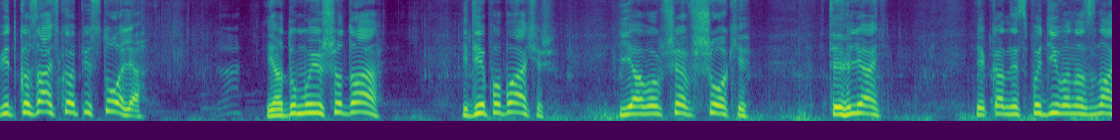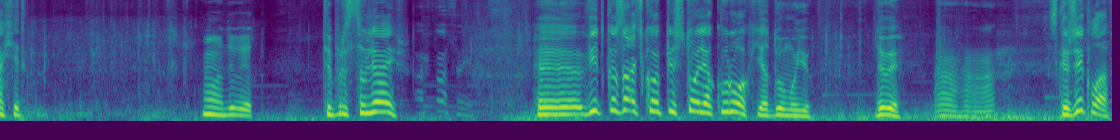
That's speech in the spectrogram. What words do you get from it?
від козацького пістоля. Я думаю, що да. Іди побачиш. Я взагалі в шокі. Ти глянь, яка несподівана знахідка. О, диви. Ти представляєш? А хто це? Е, від козацького пістоля курок, я думаю. Диви. Ага. Скажи клас.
